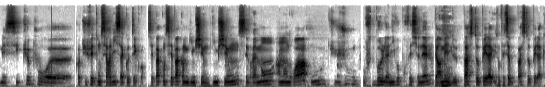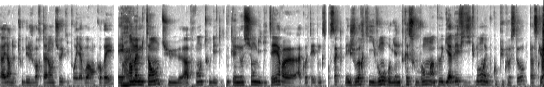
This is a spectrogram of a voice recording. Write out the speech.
mais c'est que pour euh, quand tu fais ton service à côté quoi. C'est pas qu'on sait pas comme Gimcheon. Gimcheon c'est vraiment un endroit où tu joues au football à niveau professionnel, permet Mhm. de pas stopper la, ils ont fait ça pour pas stopper la carrière de tous les joueurs talentueux qu'il pourrait y avoir en Corée. Et Ouais. en même temps tu apprends tous les, toutes les notions militaires euh, à côté. Donc c'est pour ça que les joueurs qui y vont reviennent très souvent un peu gabés physiquement et beaucoup plus costauds parce que à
